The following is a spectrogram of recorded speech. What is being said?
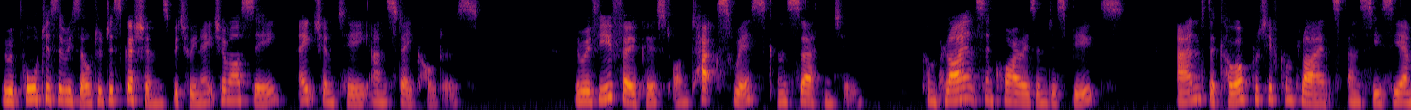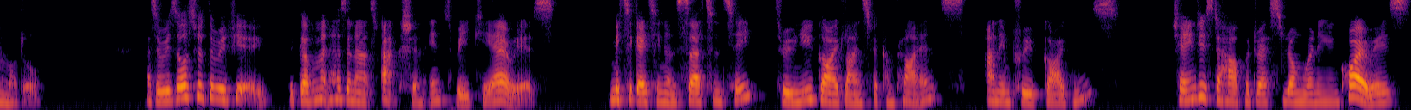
The report is the result of discussions between HMRC, HMT, and stakeholders. The review focused on tax risk and certainty, compliance inquiries and disputes, and the cooperative compliance and CCM model. As a result of the review, the government has announced action in three key areas mitigating uncertainty through new guidelines for compliance and improved guidance, changes to help address long running inquiries,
